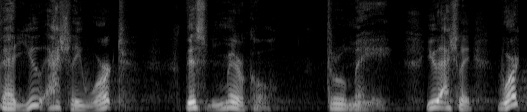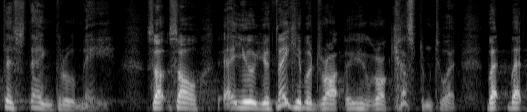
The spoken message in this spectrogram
that you actually worked this miracle through me. You actually worked this thing through me. So, so uh, you, you think he would draw, he would grow accustomed to it, but, but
